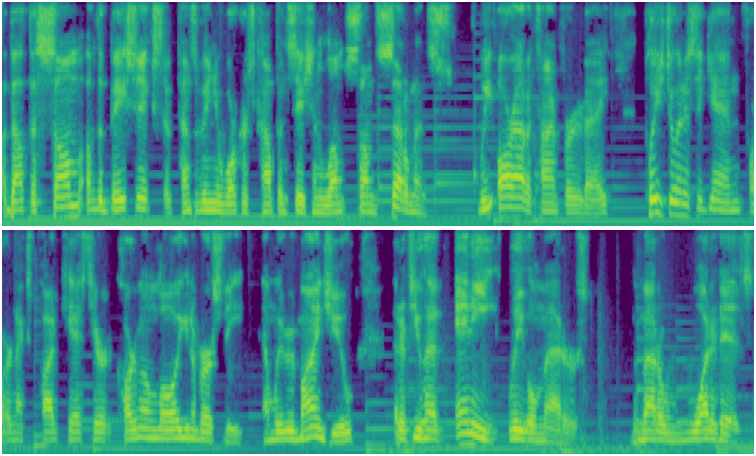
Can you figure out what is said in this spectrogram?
about the sum of the basics of Pennsylvania workers' compensation lump sum settlements. We are out of time for today. Please join us again for our next podcast here at Cardamone Law University. And we remind you that if you have any legal matters, no matter what it is,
